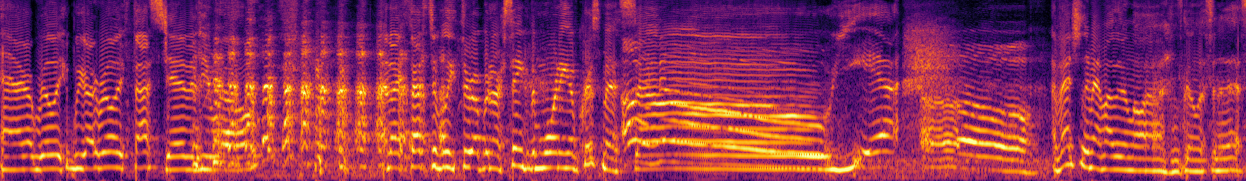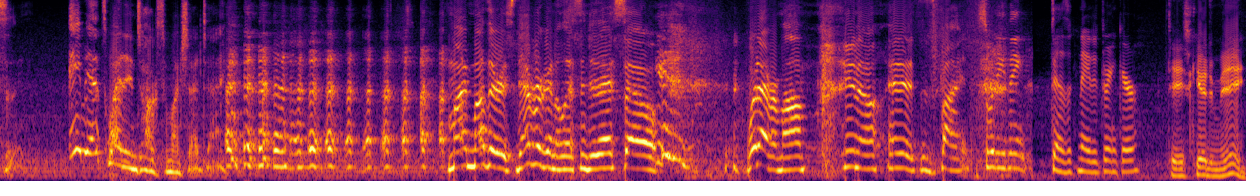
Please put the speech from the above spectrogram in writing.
And I got really, we got really festive, if you will. and I festively threw up in our sink the morning of Christmas. Oh, so, yeah. Oh. Eventually, my mother-in-law was going to listen to this. Maybe that's why I didn't talk so much that day. my mother is never going to listen to this, so whatever, mom. You know, it is. It's fine. So what do you think, designated drinker? Tastes good to me.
